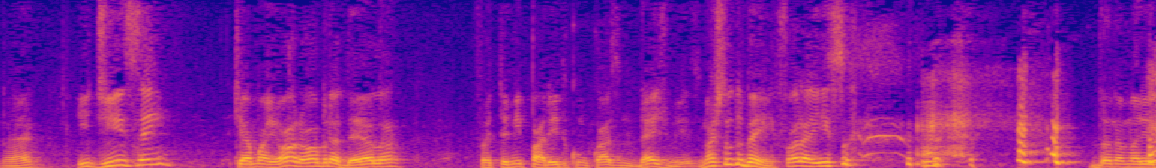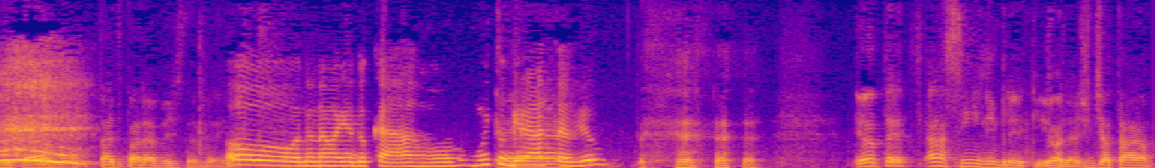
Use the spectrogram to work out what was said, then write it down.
né? E dizem que a maior obra dela foi ter me parido com quase 10 meses. Mas tudo bem, fora isso. Dona Maria do Carmo tá de parabéns também. Ô, Dona Maria do Carmo, muito É. grata, viu? Eu até. Ah, sim, lembrei aqui. Olha, a gente já tá,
